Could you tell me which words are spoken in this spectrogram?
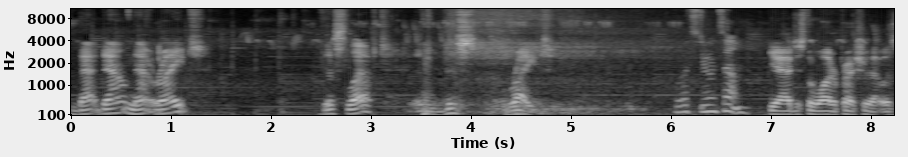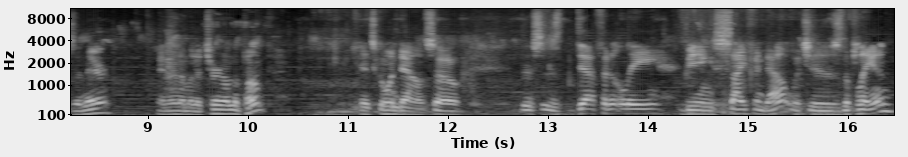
that down, that right, this left, and this right. Well, it's doing something. Yeah, just the water pressure that was in there. And then I'm gonna turn on the pump. It's going down. So this is definitely being siphoned out, which is the plan.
